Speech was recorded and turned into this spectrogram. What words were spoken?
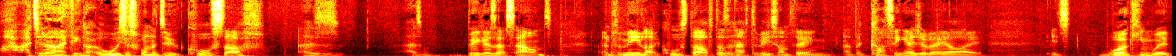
I don't know. I think I always just want to do cool stuff, as as big as that sounds. And for me, like cool stuff doesn't have to be something at the cutting edge of AI. It's working with,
